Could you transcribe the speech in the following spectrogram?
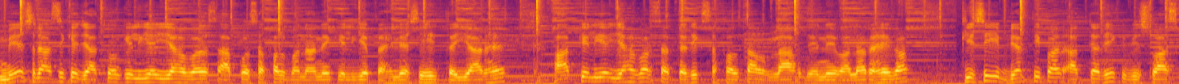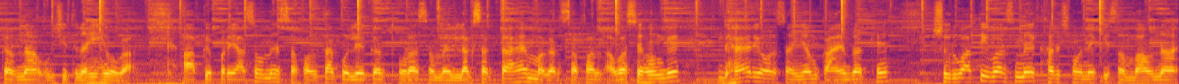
मेष राशि के जातकों के लिए यह वर्ष आपको सफल बनाने के लिए पहले से ही तैयार है। आपके लिए यह वर्ष अत्यधिक सफलता और लाभ देने वाला रहेगा। किसी व्यक्ति पर अत्यधिक विश्वास करना उचित नहीं होगा। आपके प्रयासों में सफलता को लेकर थोड़ा समय लग सकता है, मगर सफल अवश्य होंगे। धैर्य और संयम कायम रखें। शुरुआती वर्ष में खर्च होने की संभावना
